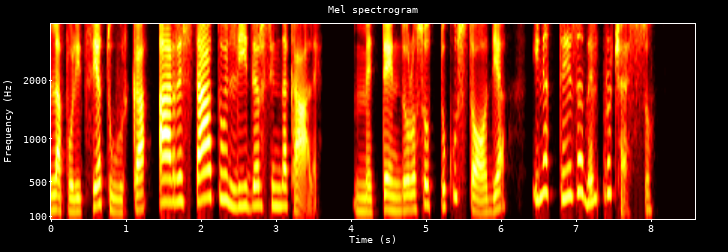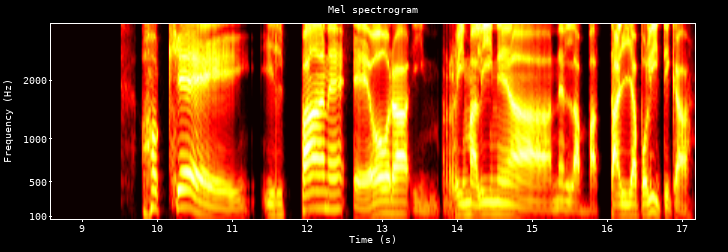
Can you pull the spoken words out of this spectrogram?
La polizia turca ha arrestato il leader sindacale, mettendolo sotto custodia in attesa del processo. Ok, il pane è ora in prima linea nella battaglia politica.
